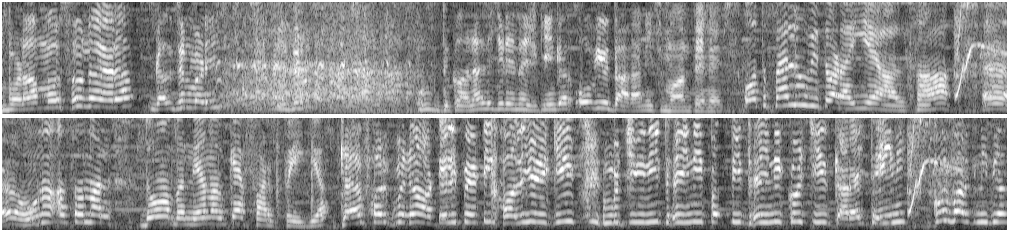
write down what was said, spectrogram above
ਬੜਾ ਮੋਸੋਨਾ ਯਾਰਾ ਗੱਲ ਸੁਣ ਮੜੀ ਉਹ ਦੁਕਾਨ ਵਾਲੇ ਜਿਹੜੇ ਨੇ ਯਕੀਨ ਕਰ ਉਹ ਵੀ ਉਧਾਰਾ ਨਹੀਂ ਸਮਾਨ ਤੇ ਨੇ ਉਹ ਤਾਂ ਪਹਿਲੂ ਵੀ ਤੁਹਾਡਾ ਇਹ ਹਾਲ ਸਾ ਹੁਣ ਅਸਾਂ ਨਾਲ ਦੋਵਾਂ ਬੰਦਿਆਂ ਨਾਲ ਕੀ ਫਰਕ ਪਈ ਗਿਆ ਕੀ ਫਰਕ ਬਿਨਾ ਆਟੇ ਲਈ ਪੇਟੀ ਖਾਲੀ ਹੋਏਗੀ ਮਚੀਨੀ ਥਈ ਨਹੀਂ ਪੱਤੀ ਥਈ ਨਹੀਂ ਕੋਈ ਚੀਜ਼ ਕਰਾਈ ਥਈ ਨਹੀਂ ਕੋਈ ਫਰਕ ਨਹੀਂ ਪਿਆ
